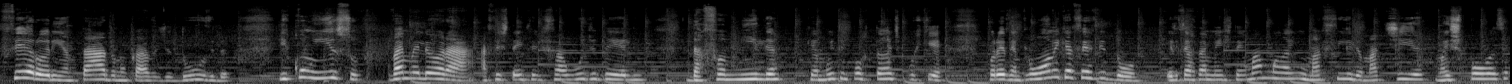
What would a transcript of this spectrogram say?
ser orientado no caso de dúvida, e com isso vai melhorar a assistência de saúde dele, da família, que é muito importante, porque, por exemplo, um homem que é servidor, ele certamente tem uma mãe, uma filha, uma tia, uma esposa,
